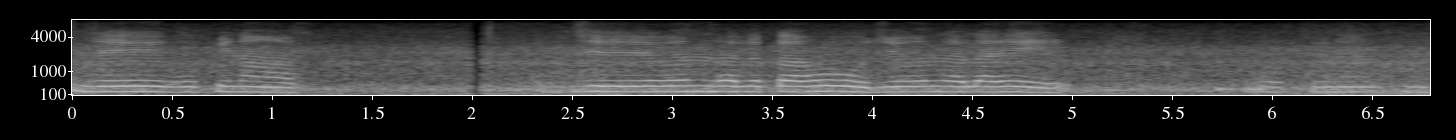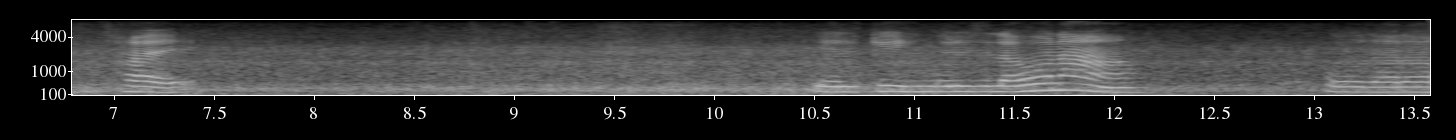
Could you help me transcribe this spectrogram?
जय गोपीनाथ. जेवण झालं का? हो जेवण झालं आहे. गोपीनाथ हाय. एलकी हिंगोली जिल्हा हो ना. हो झाला.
